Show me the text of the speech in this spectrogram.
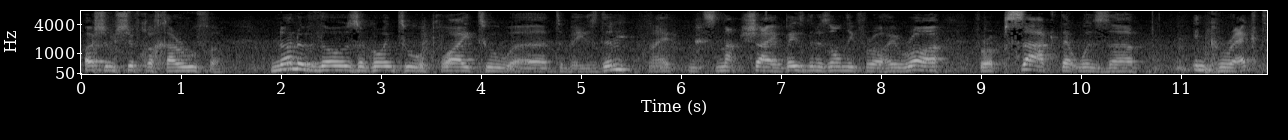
asham shifcha charufa. None of those are going to apply to uh, to Din, right? It's not shy. Din is only for a hira, for a psak that was uh, incorrect,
